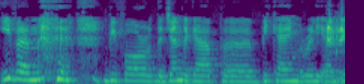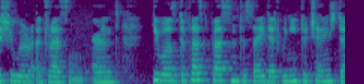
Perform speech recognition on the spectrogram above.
even before the gender gap uh, became really an issue we're addressing. And he was the first person to say that we need to change the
